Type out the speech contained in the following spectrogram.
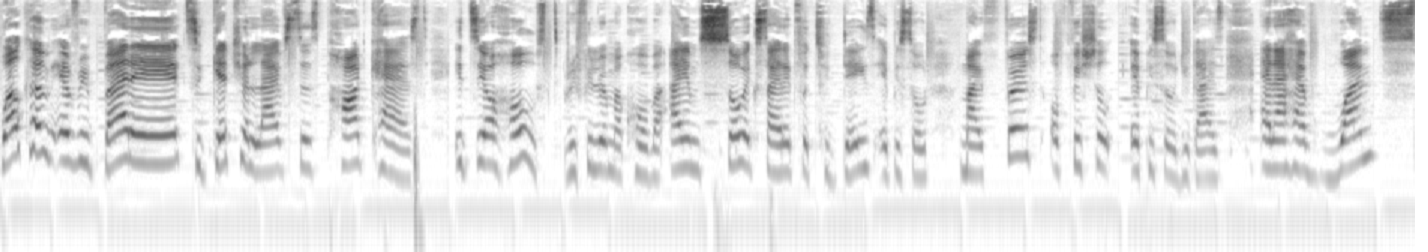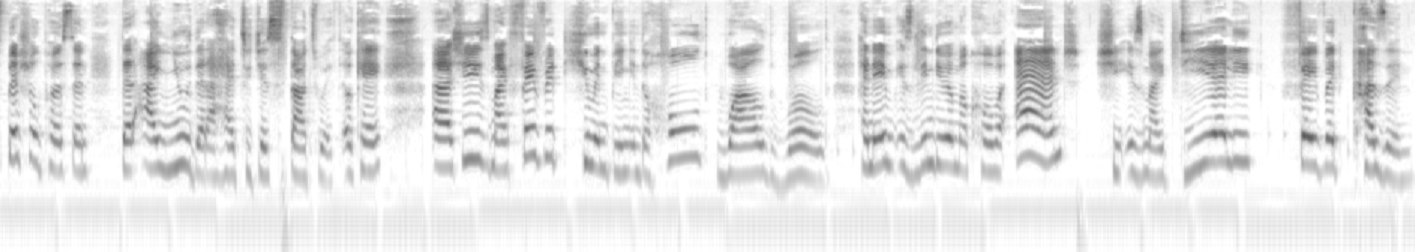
Welcome, everybody, to Get Your Life Sis podcast. It's your host, Refilwe Makoba. I am so excited for today's episode, my first official episode, you guys. And I have one special person that I knew that I had to just start with, okay? Uh, she is my favorite human being in the whole wild world. Her name is Lindiwe Makoba, and she is my dearly favorite cousin.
